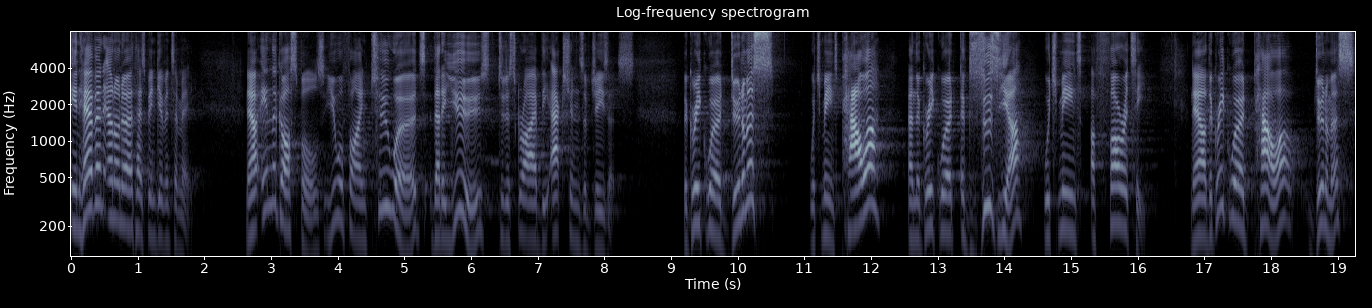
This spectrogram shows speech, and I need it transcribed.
in heaven and on earth has been given to me. Now, in the Gospels, you will find two words that are used to describe the actions of Jesus the Greek word dunamis, which means power, and the Greek word exousia, which means authority. Now, the Greek word power, dunamis,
